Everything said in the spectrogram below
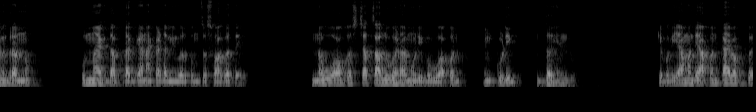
मित्रांनो. पुन्हा एकदा प्रज्ञान अकॅडमीवर तुमचं स्वागत आहे. नऊ ऑगस्टच्या चालू घडामोडी बघू आपण इन्क्लुडिंग द हिंदू ठीक आहे बघा यामध्ये आपण काय बघतोय?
